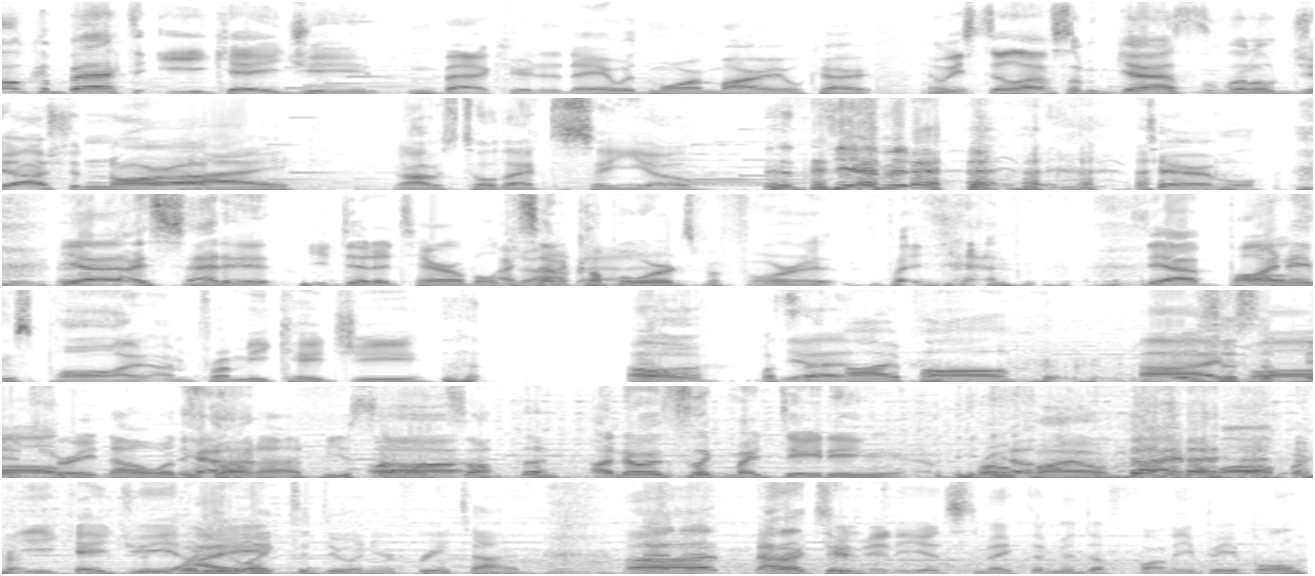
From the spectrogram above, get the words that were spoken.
Welcome back to EKG. I'm back here today with more Mario Kart. And we still have some guests, little Josh and Nora. Hi. I was told I have to say yo. Damn it. Terrible. Yeah, I said it. You did a terrible I job. said a couple at it. words before it. but yeah. So yeah, Paul. My name's Paul. I, I'm from E EKG. Oh, uh, what's yeah. that? Hi, Paul. Hi, Is this Paul. a pitch right now? What's Yeah. going on? You selling Uh, something? I know it's like my dating profile. Hi, Paul from EKG. What do you I like to do in your free time? Uh, edit, I like edit to. two idiots to make them into funny people.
